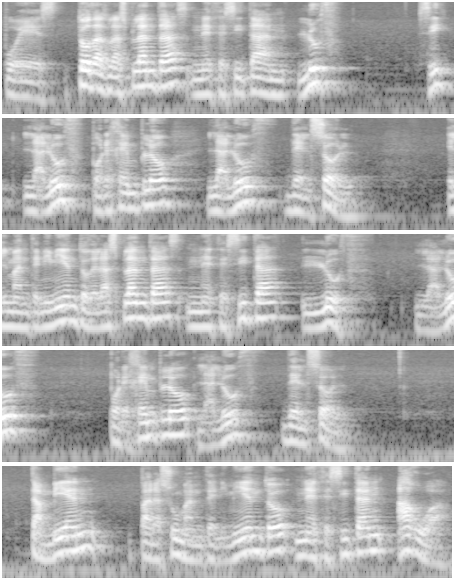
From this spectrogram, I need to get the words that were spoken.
Pues todas las plantas necesitan luz. Sí, la luz, por ejemplo, la luz del sol. El mantenimiento de las plantas necesita luz. La luz, por ejemplo, la luz del sol. También para su mantenimiento necesitan agua.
